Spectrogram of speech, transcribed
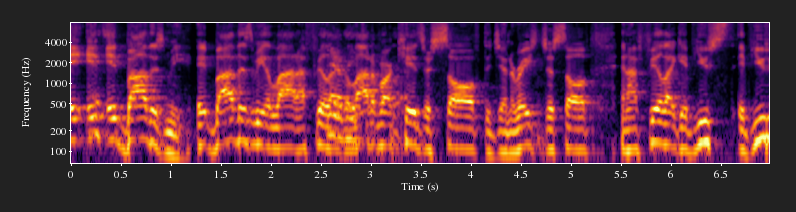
it, it, it bothers me it bothers me a lot i feel like Yeah, a lot of our Yeah. kids are soft the generations are soft and i feel like if you if you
